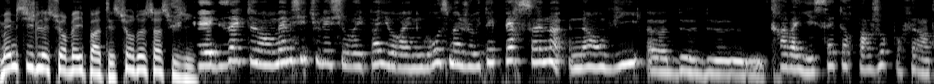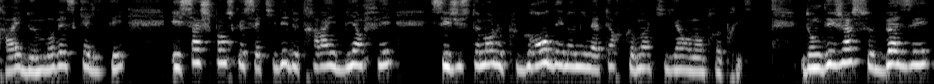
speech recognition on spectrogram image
Même si je les surveille pas, tu es sûr de ça, Suzy? Exactement. Même si tu les surveilles pas, il y aura une grosse majorité. Personne n'a envie euh, de, travailler 7 heures par jour pour faire un travail de mauvaise qualité. Et ça, je pense que cette idée de travail bien fait, c'est justement le plus grand dénominateur commun qu'il y a en entreprise. Donc déjà, se baser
